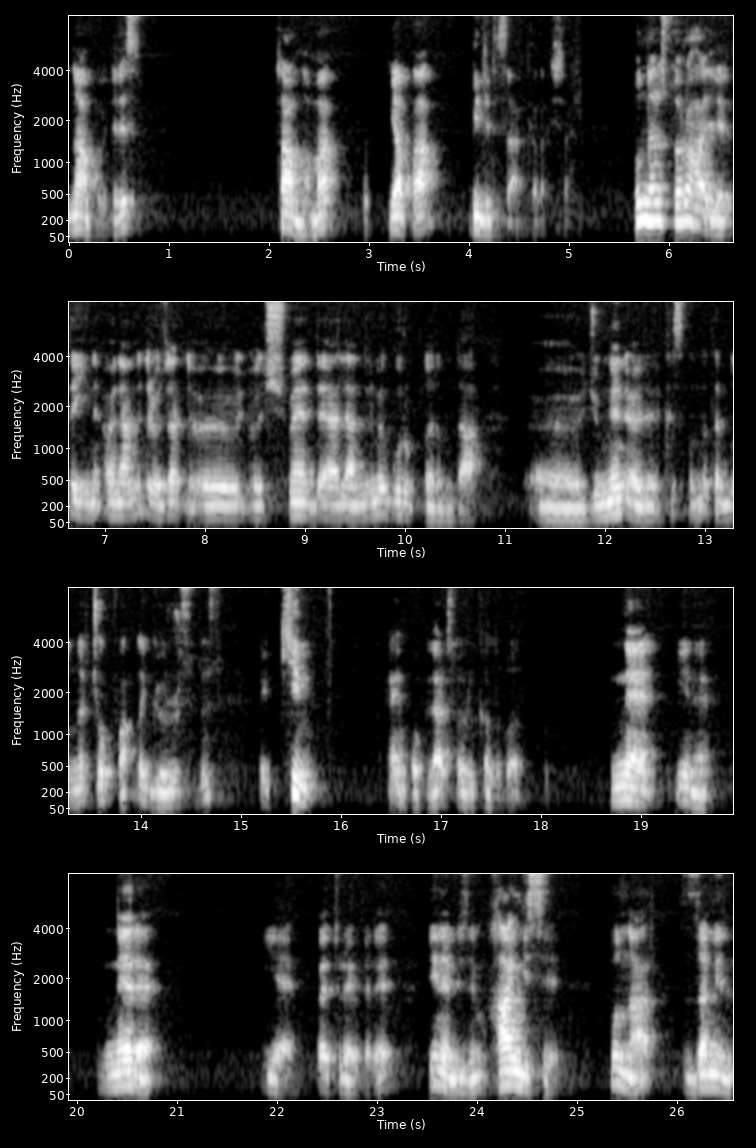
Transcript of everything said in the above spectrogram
ne yapabiliriz? Tamlama yapabiliriz arkadaşlar. Bunların soru halleri de yine önemlidir. Özellikle ö- ölçme değerlendirme gruplarında e, cümlenin öğeleri kısmında tabii bunları çok farklı görürsünüz. Ve kim en popüler soru kalıbı ne yine nere ye ve türevleri yine bizim hangisi bunlar zamir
